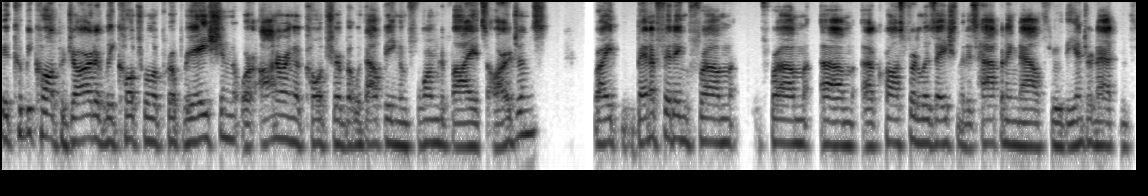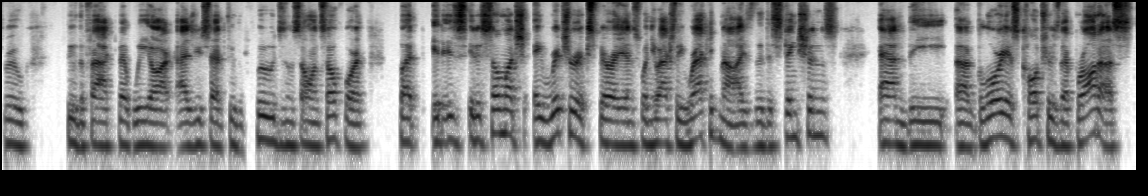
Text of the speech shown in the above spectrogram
it could be called pejoratively cultural appropriation or honoring a culture, but without being informed by its origins, right? Benefiting from from um, a cross fertilization that is happening now through the internet and through through the fact that we are, as you said, through the foods and so on and so forth. But it is it is so much a richer experience when you actually recognize the distinctions and the uh, glorious cultures that brought us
